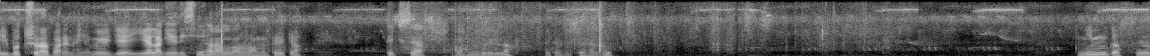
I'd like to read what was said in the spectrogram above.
এই বছর আর পারে নাই, আমি ওই যে ইয়ে লাগিয়ে দিছি আর আল্লাহর রহমতে এটা ঠিকছে আস আলহামদুলিল্লাহ এটা কিছু হয় নিম গাছের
